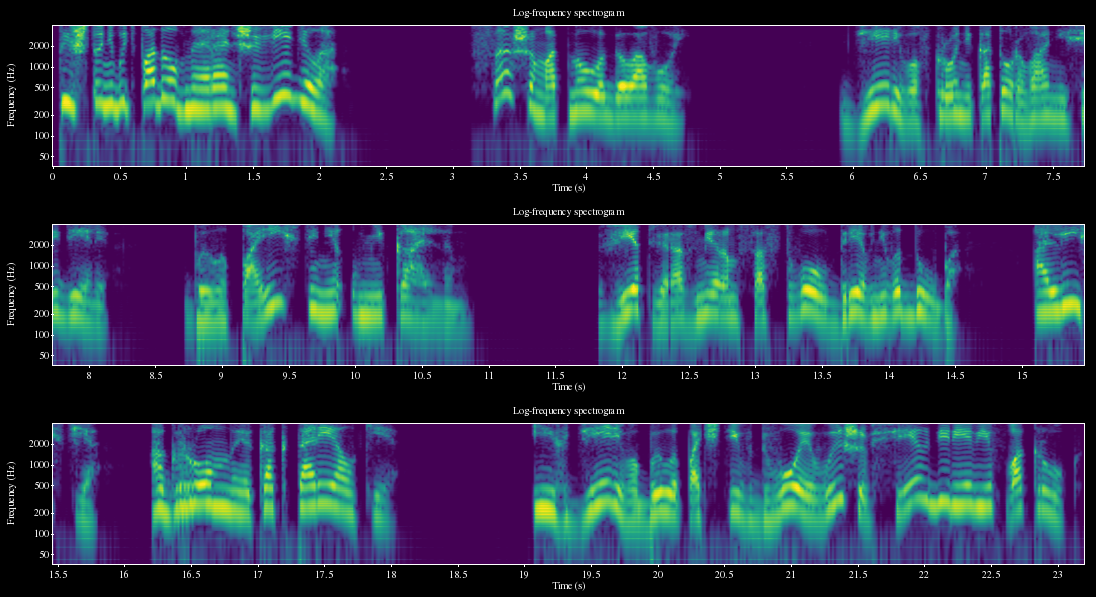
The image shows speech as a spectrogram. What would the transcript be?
«Ты что-нибудь подобное раньше видела?» Саша мотнула головой. Дерево, в кроне которого они сидели, было поистине уникальным ветви размером со ствол древнего дуба, а листья огромные, как тарелки. Их дерево было почти вдвое выше всех деревьев вокруг.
